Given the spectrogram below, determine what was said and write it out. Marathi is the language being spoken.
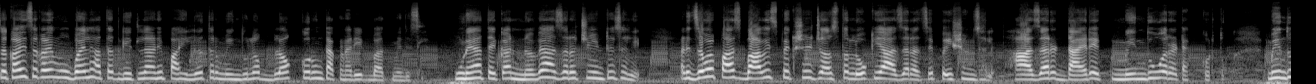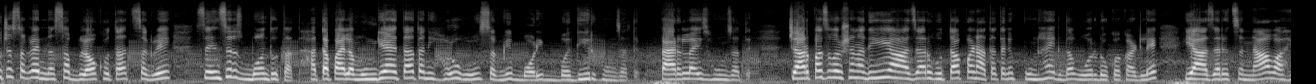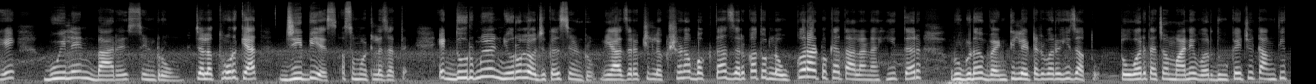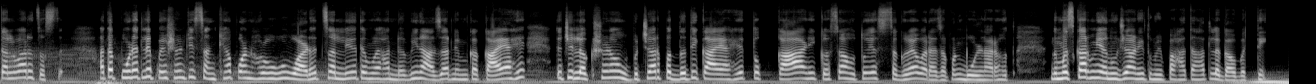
सकाळी सकाळी मोबाईल हातात घेतला आणि पाहिलं तर मेंदूला ब्लॉक करून टाकणारी एक बातमी दिसली. पुण्यात एका नव्या आजाराची एंट्री झाली. आणि जवळपास बावीसपेक्षा जास्त लोक या आजाराचे पेशंट झाले. हा आजार डायरेक्ट मेंदूवर अटॅक करतो. मेंदूच्या सगळ्या नसा ब्लॉक होतात सगळे सेन्सर्स बंद होतात. हातापायला मुंग्या येतात आणि हळूहळू सगळी बॉडी बधीर होऊन जाते पॅरलाइज होऊन जाते. चार पाच वर्षांआधीही हा आजार होता पण आता त्याने पुन्हा एकदा वर डोकं काढले. या आजाराचं नाव आहे बुईलेन बॅरेस सिंड्रोम ज्याला थोडक्यात जी बी एस असं म्हटलं जातं. एक दुर्मिळ न्यूरोलॉजिकल सिंड्रोम या आजाराची लक्षणं बघता जर का तो लवकर आटोक्यात आला नाही तर रुग्ण व्हेंटिलेटरवरही जातो. तोवर त्याच्या मानेवर धोक्याची टांगती तलवारच असते. आता पुण्यातल्या पेशंटची संख्या पण हळूहळू वाढत चालली आहे. त्यामुळे हा नवीन आजार नेमका काय आहे? त्याची लक्षणं उपचार पद्धती काय आहे तो का आणि कसा होतो? या सगळ्यावर आज आपण बोलणार आहोत. नमस्कार मी अनुजा आणि तुम्ही पाहत आहात लगावबत्ती.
